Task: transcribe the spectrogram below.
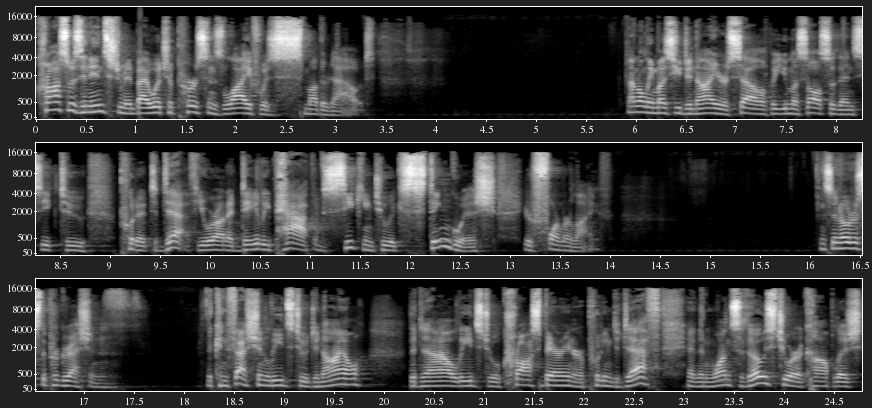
Cross was an instrument by which a person's life was smothered out. Not only must you deny yourself, but you must also then seek to put it to death. You are on a daily path of seeking to extinguish your former life. And so notice the progression. The confession leads to a denial. The denial leads to a cross bearing or putting to death. And then once those two are accomplished,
